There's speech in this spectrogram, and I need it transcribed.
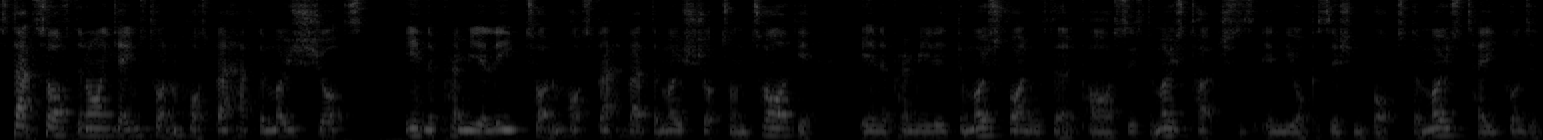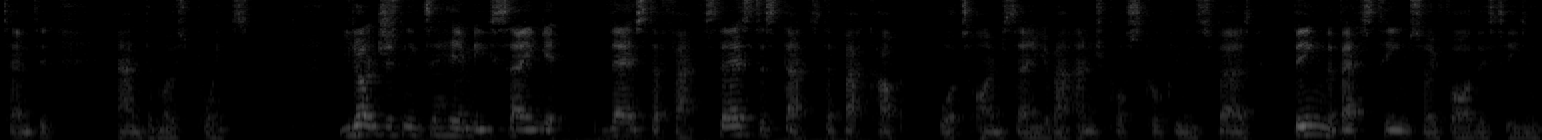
Stats after nine games, Tottenham Hotspur have the most shots in the Premier League. Tottenham Hotspur have had the most shots on target in the Premier League, the most final third passes, the most touches in the opposition box, the most take-ons attempted, and the most points. You don't just need to hear me saying it. There's the facts. There's the stats to back up what I'm saying about Ange Postecoglou and Spurs being the best team so far this season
